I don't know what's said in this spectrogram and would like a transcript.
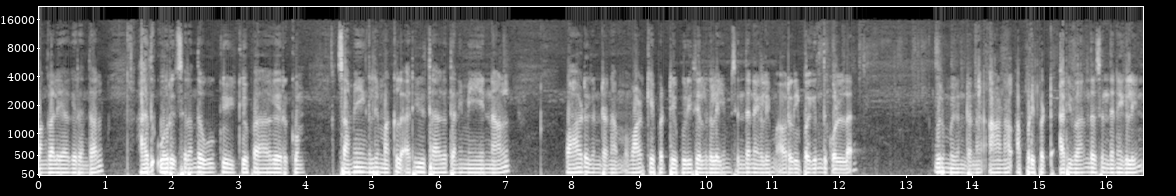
பங்காளியாக இருந்தால் அது ஒரு சிறந்த ஊக்குவிப்பாக இருக்கும். சமயங்களில் மக்கள் அறிவித்தாக தனிமையினால் வாடுகின்றன. வாழ்க்கை பற்றிய புரிதல்களையும் சிந்தனைகளையும் அவர்கள் பகிர்ந்து கொள்ள விரும்புகின்றன. ஆனால் அப்படிப்பட்ட அறிவார்ந்த சிந்தனைகளின்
